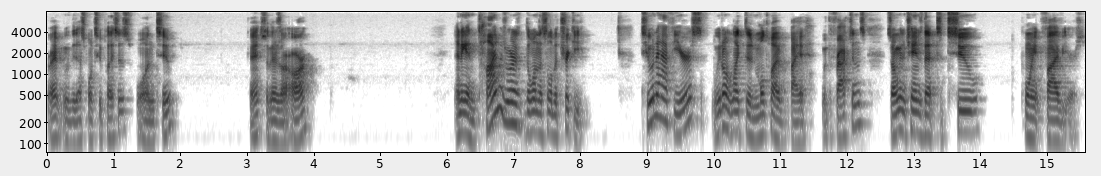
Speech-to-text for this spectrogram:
right? Move the decimal two places, 1, 2. Okay, so there's our R. And again, time is where the one that's a little bit tricky. Two and a half years, we don't like to multiply by with the fractions, so I'm going to change that to 2.5 years.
